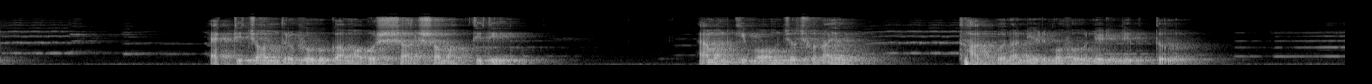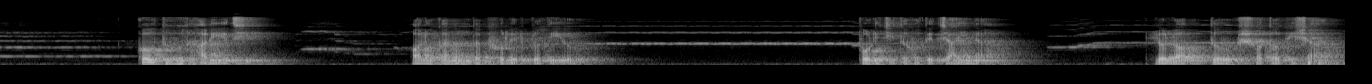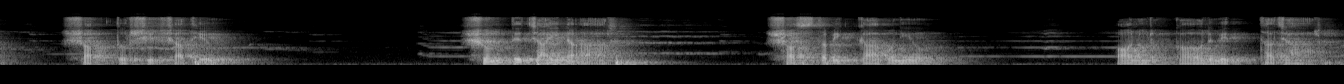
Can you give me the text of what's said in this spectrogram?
একটি চন্দ্রভোগ অমাবস্যার সমাপ্তিতে, এমনকি মম জোছনায়ও থাকব না নির্মোহ নির্লিপ্ত। কৌতূহল হারিয়েছি অলকানন্দ ফুলের প্রতিও। পরিচিত হতে চাই না লোলপ্ত শতভিসা। সপ্তর্ষির সাথেও। শুনতে চাই না আর। সস্তা বিজ্ঞাপনীয়। অনর্কল মিথ্যাচার।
